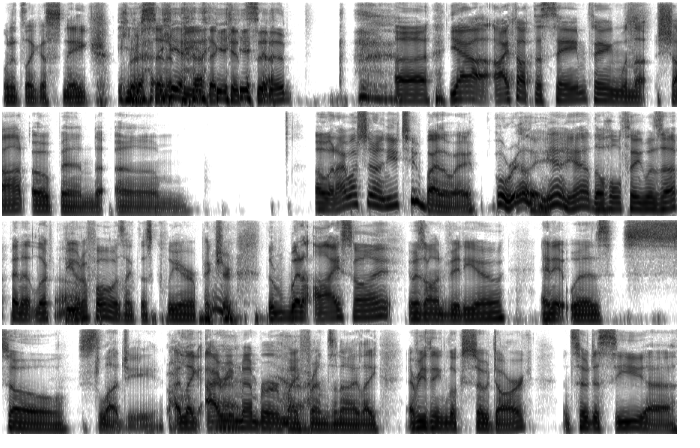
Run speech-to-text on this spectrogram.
when it's like a snake or Yeah, a centipede yeah, that kids sit in. Uh, yeah, I thought the same thing when the shot opened. Um, oh, and I watched it on YouTube, by the way. oh really? Yeah, yeah. The whole thing was up and it looked Oh. beautiful. It was like this clear picture. The, when I saw it, it was on video and it was so sludgy. I like I that- remember my friends and I like everything looked so dark. And so to see uh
